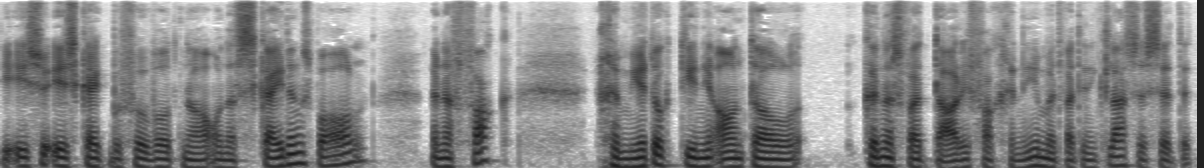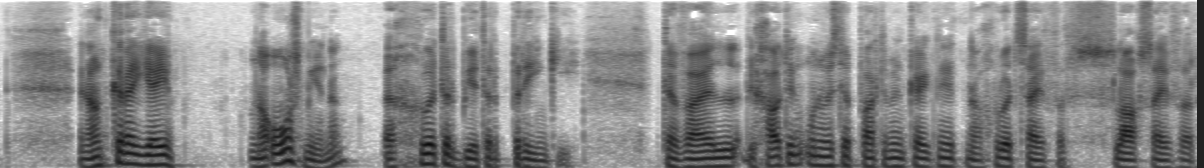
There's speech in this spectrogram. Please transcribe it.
Die SOS kyk byvoorbeeld na onderskeidingsbehaal in 'n vak gemeet ook teen die aantal kinders wat daardie vak geneem het wat in die klasse sit het. En dan kry jy na ons mening 'n groter beter prentjie. Terwyl die Gauteng Universiteitsdepartement kyk net na groot syfers, slaagsyfer,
